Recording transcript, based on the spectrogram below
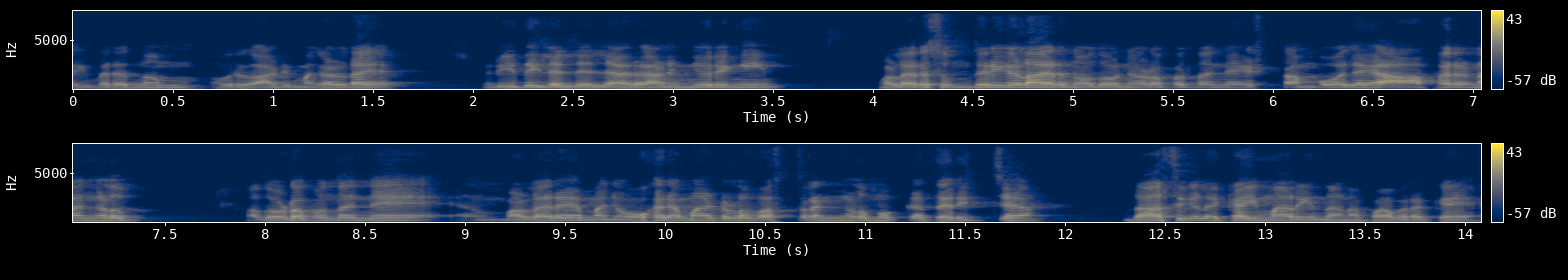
ഇവരൊന്നും ഒരു അടിമകളുടെ രീതിയിലല്ല. എല്ലാവരും അണിഞ്ഞൊരുങ്ങി വളരെ സുന്ദരികളായിരുന്നു. അതോടൊപ്പം തന്നെ ഇഷ്ടം പോലെ ആഭരണങ്ങളും അതോടൊപ്പം തന്നെ വളരെ മനോഹരമായിട്ടുള്ള വസ്ത്രങ്ങളും ഒക്കെ ധരിച്ച ദാസികളെ കൈമാറിയെന്നാണ് അപ്പോൾ അവരൊക്കെ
